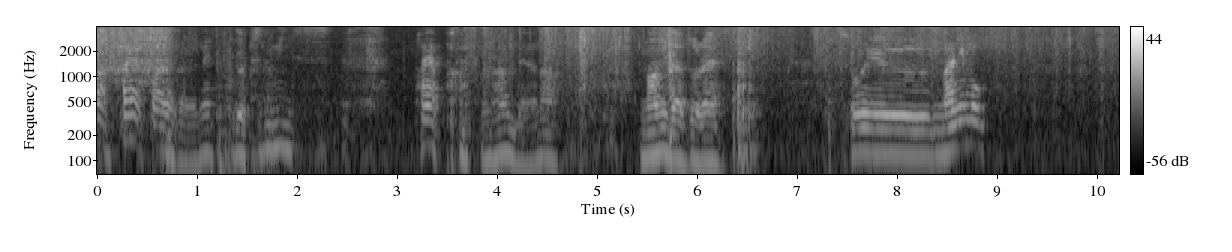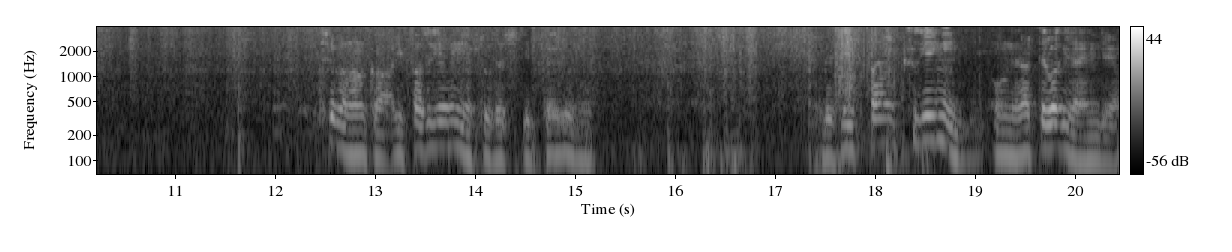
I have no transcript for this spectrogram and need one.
まあパヤパヤだからね。どっちでもいいんです。パヤパヤってなんだよな。なんだよそれ。そういう何もそういえばなんか一発芸人の人たちっていっぱいいるよね。別に一発芸人を狙ってるわけじゃないんだよ。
